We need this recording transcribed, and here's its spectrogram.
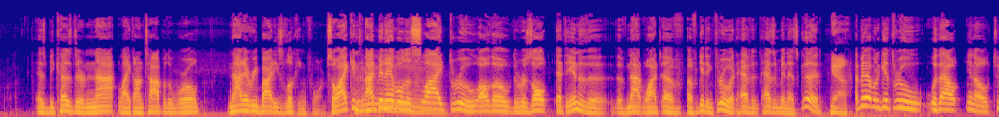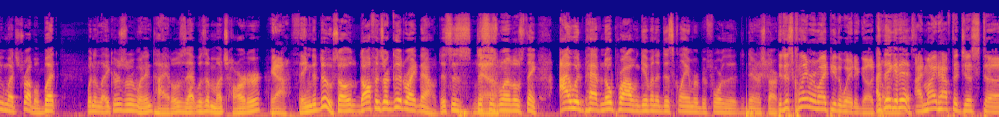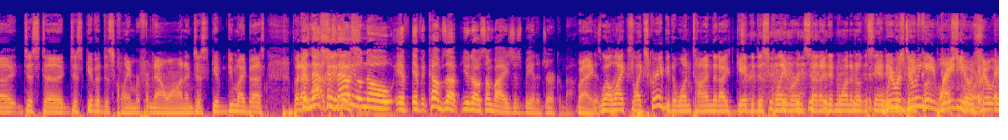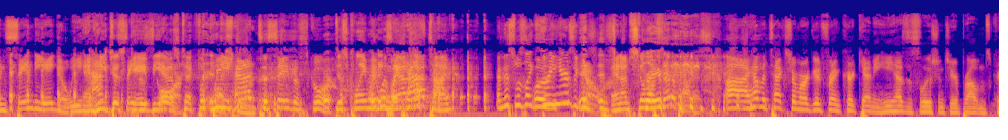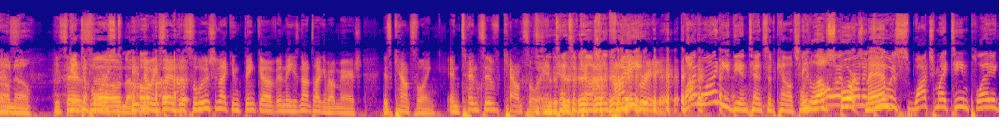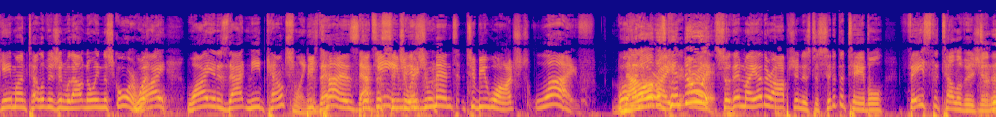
is because they're not like on top of the world. Not everybody's looking for them, so I can. I've been able to slide mm. through. Although the result at the end of the of not watch of of getting through it haven't hasn't been as good. Yeah. I've been able to get through without you know too much trouble. But when the Lakers were winning titles, that was a much harder Yeah. thing to do. So Dolphins are good right now. This is this Yeah. is one of those things. I would have no problem giving a disclaimer before the, the dinner starts. The disclaimer might be the way to go. I think it is. I might have to just, uh, just, uh, just give a disclaimer from now on, and just give do my best. But Because now, will say 'cause now you'll know if, if it comes up, you know somebody's just being a jerk about it. Right. Well, point. like like Scraby, the one time that I gave the disclaimer and said I didn't want to know the San Diego We were State doing a radio score. show in San Diego. We And had he just to say gave the score. Aztec football We score. had to say the score. Disclaimer It didn't was like matter that halftime. time, and this was like Well, three years ago. it's- it's- and I'm still Scraby- upset about it. uh, I have a text from our good friend Kurt Kenny. He has the solution to your problems, Chris. Oh no. He says, Get divorced? Oh, no. He, no, he said the solution I can think of, and he's not talking about marriage, is counseling, intensive counseling. Intensive counseling for I me. agree. Why do I need the intensive counseling? He loves All sports, I wanna man. Do is watch my team play a game on television without knowing the score. What- Why? Why does that need counseling? Is that- Because that's the a game is situation. meant to be watched live. Well, Not then, all of us can do all right. it. So then my other option is to sit at the table, face the television,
